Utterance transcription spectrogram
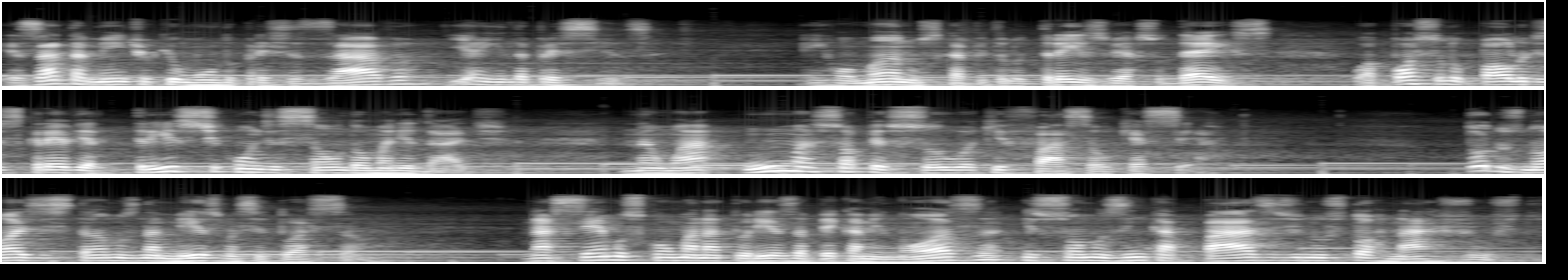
Exatamente o que o mundo precisava e ainda precisa. Em Romanos, capítulo 3, verso 10, o apóstolo Paulo descreve a triste condição da humanidade. Não há uma só pessoa que faça o que é certo. Todos nós estamos na mesma situação. Nascemos com uma natureza pecaminosa e somos incapazes de nos tornar justos.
